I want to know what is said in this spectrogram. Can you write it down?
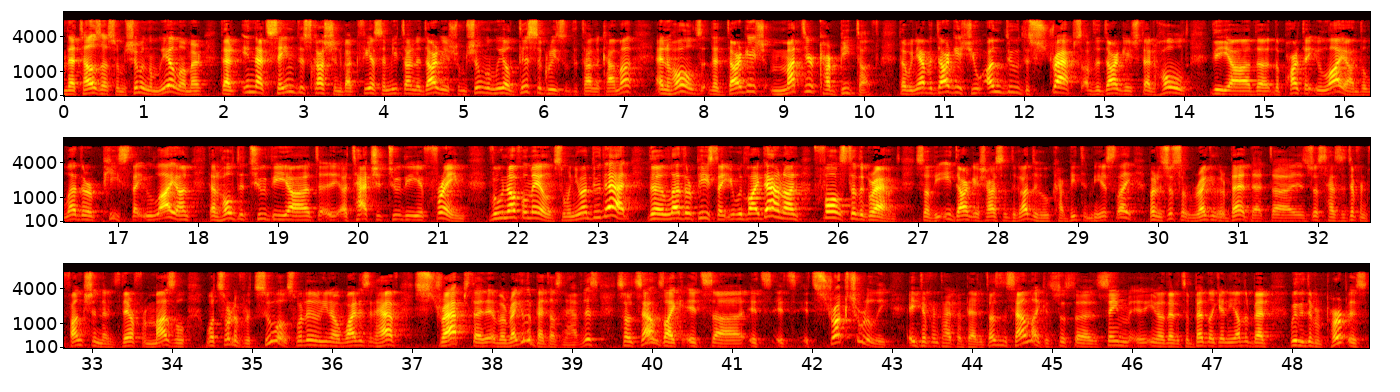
that tells us from Shimon Gamliel Omer that in that same discussion about Kfiyas and Dargish, from Shimon Gamliel disagrees with the Tanakama and holds that Dargish matir karbitov, that when you have a Dargish, you undo the straps of the Dargish that hold the, uh, the, the part that you lie on, the leather piece that you lie on, that hold it to the, uh, to attach it to the frame. So when you undo that, the leather piece that you would lie down on falls to the ground. So the I Dargish Harsa Degadahu karbitin miyaslay, but it's just a regular bed that uh, is just has a different function that it's there for mazel. What sort of ritzuos? What do you know? Why does it have straps that a regular bed doesn't have? This so it sounds like it's uh, it's it's it's structurally a different type of bed. It doesn't sound like it's just the same. You know that it's a bed like any other bed with a different purpose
